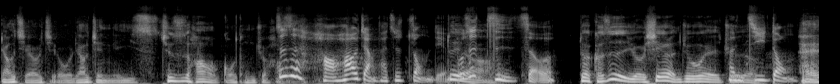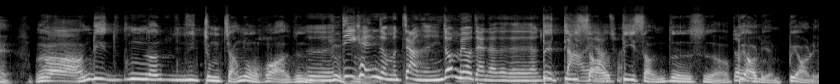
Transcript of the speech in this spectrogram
了解了解，我了解你的意思，就是好好沟通就好。就是好好讲才是重点，不是指责。对，可是有些人就会很激动，嘿，啊，你那你怎么讲这种话？真的，D K 你怎么这样子？你都没有讲讲讲讲讲，对，低嫂低嫂，你真的是哦，不要脸不要脸，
